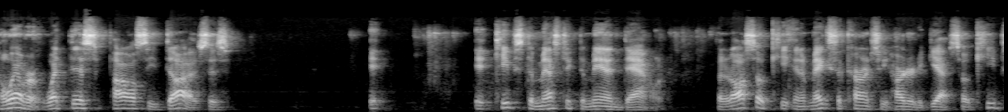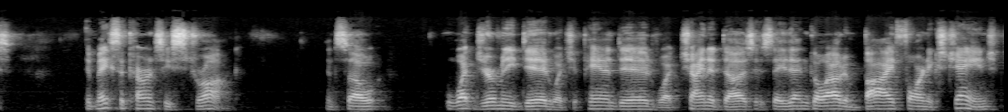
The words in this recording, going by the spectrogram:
However, what this policy does is it it keeps domestic demand down, but it also keep and it makes the currency harder to get. So it keeps it makes the currency strong. And so what Germany did, what Japan did, what China does is they then go out and buy foreign exchange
